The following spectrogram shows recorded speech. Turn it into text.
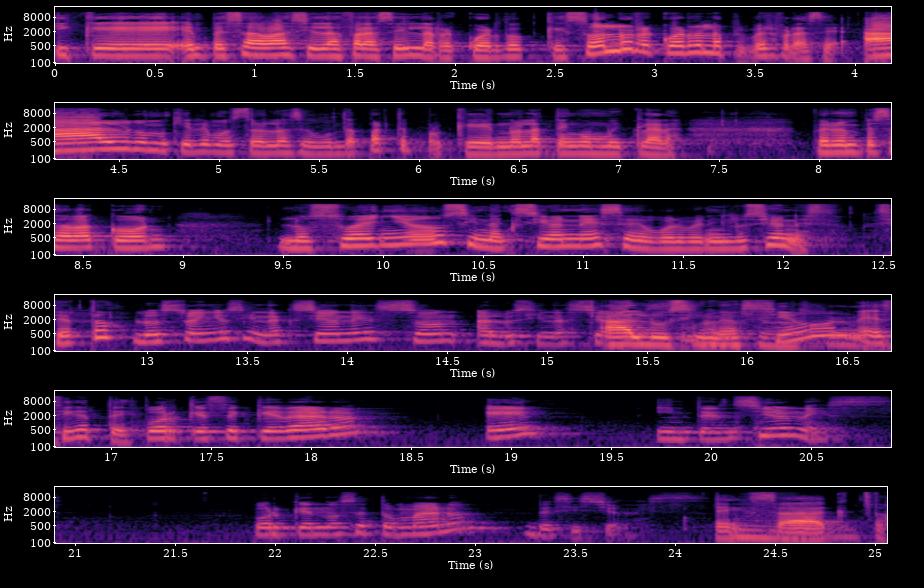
Y que empezaba así la frase y la recuerdo, que solo recuerdo la primera frase. Algo me quiere mostrar la segunda parte porque no la tengo muy clara. Pero empezaba con, los sueños sin acciones se vuelven ilusiones, ¿cierto? Los sueños sin acciones son alucinaciones. Alucinaciones, fíjate. Porque se quedaron en intenciones. Porque no se tomaron decisiones. Exacto.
